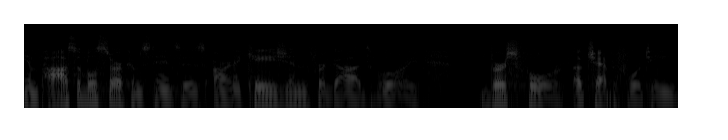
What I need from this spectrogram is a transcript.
impossible circumstances are an occasion for God's glory. Verse 4 of chapter 14.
